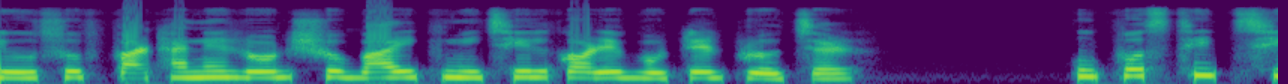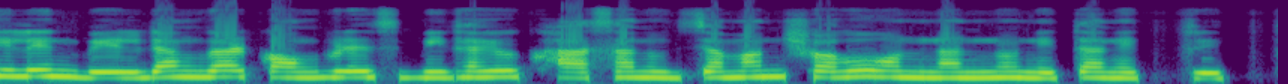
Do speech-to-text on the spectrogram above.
ইউসুফ পাঠানের রোড শো, বাইক মিছিল করে ভোটের প্রচার। উপস্থিত ছিলেন বেলডাঙ্গার কংগ্রেস বিধায়ক হাসানুজ্জামান সহ অন্যান্য নেতা নেতৃত্ব।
